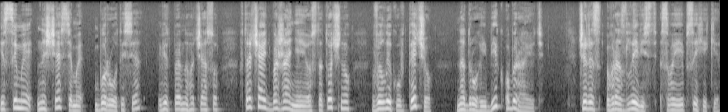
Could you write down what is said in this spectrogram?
із цими нещастями боротися від певного часу втрачають бажання і остаточну велику втечу на другий бік обирають через вразливість своєї психіки,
